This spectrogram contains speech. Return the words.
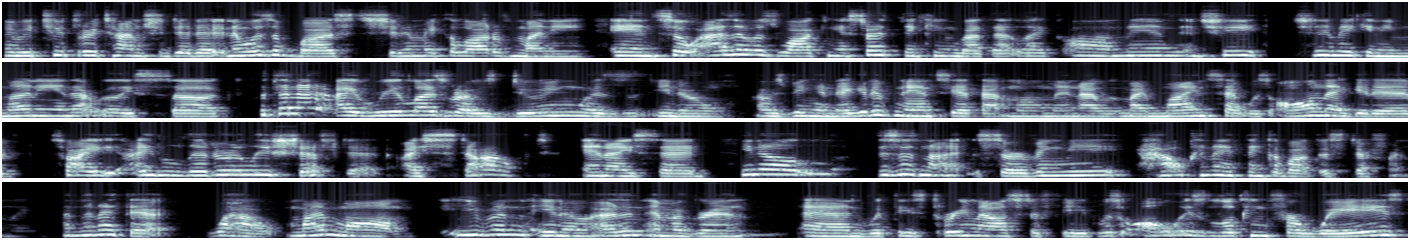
maybe two, three times she did it and it was a bust. She didn't make a lot of money. And so as I was walking, I started thinking about that, like, oh man, and she, she didn't make any money and that really sucked. But then I, I realized what I was doing was, you know, I was being a negative Nancy at that moment. I, was my mindset was all negative. So I, I literally shifted. I stopped and I said, you know, this is not serving me. How can I think about this differently? And then I thought, wow, my mom, even, you know, as an immigrant, and with these three mouths to feed was always looking for ways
